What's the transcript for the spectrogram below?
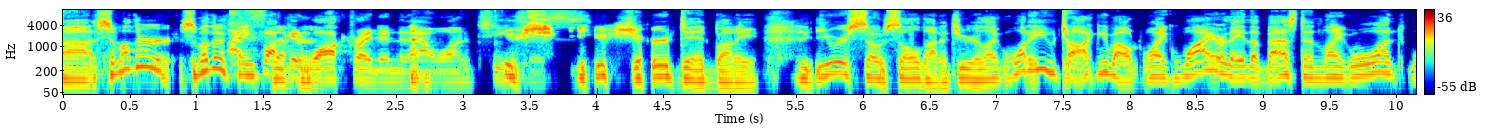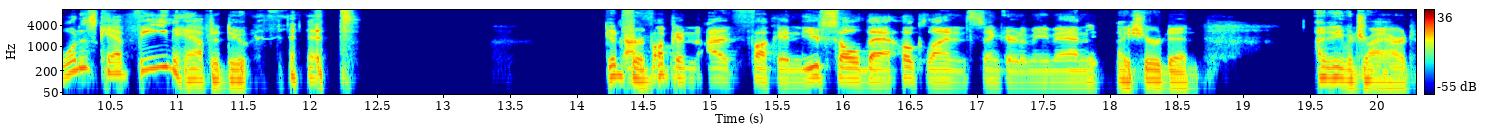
Uh some other some other I things that fucking are- walked right into that one. you, Jesus. sh- you sure did, buddy. You were so sold on it too. You're like, what are you talking about? Like, why are they the best? And like, what what does caffeine have to do with it? Good I for fucking, I fucking, you sold that hook, line, and sinker to me, man. I sure did. I didn't even try hard.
